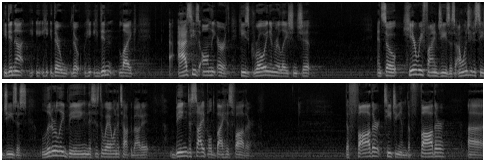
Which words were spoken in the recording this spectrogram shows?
He did not, he, he there, there, he, he didn't like, as he's on the earth, he's growing in relationship. And so here we find Jesus. I want you to see Jesus literally being, this is the way I want to talk about it, being discipled by his Father. The Father teaching him, the Father uh,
